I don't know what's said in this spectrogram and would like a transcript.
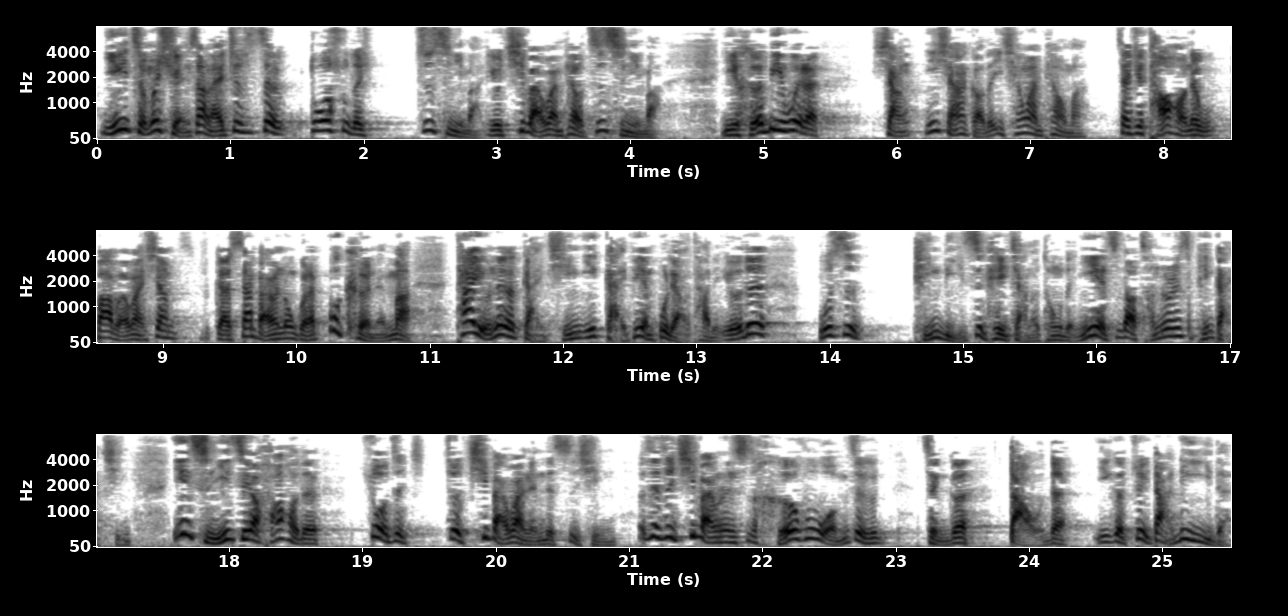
你怎么选上来？就是这多数的支持你嘛，有七百万票支持你嘛，你何必为了想你想要搞到一千万票吗？再去讨好那八百万，像改三百万弄过来，不可能嘛？他有那个感情，你改变不了他的。有的不是。凭理智可以讲得通的，你也知道，很多人是凭感情，因此你只要好好的做这做七百万人的事情，而且这七百万人是合乎我们这个整个岛的一个最大利益的，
